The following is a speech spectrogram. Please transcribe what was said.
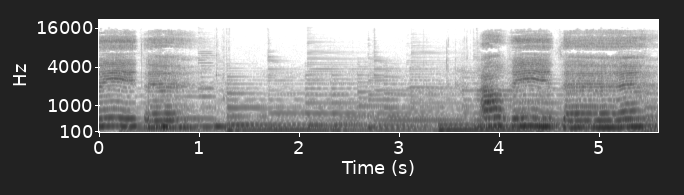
be there, I'll be there.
